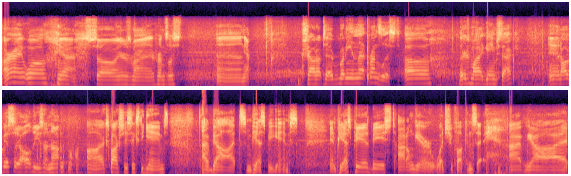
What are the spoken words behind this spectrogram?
Alright, well, yeah, so here's my friends list, and yeah shout out to everybody in that friends list. Uh, there's my game stack. And obviously all these are not uh, Xbox 360 games. I've got some PSP games. And PSP is beast. I don't care what you fucking say. I've got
